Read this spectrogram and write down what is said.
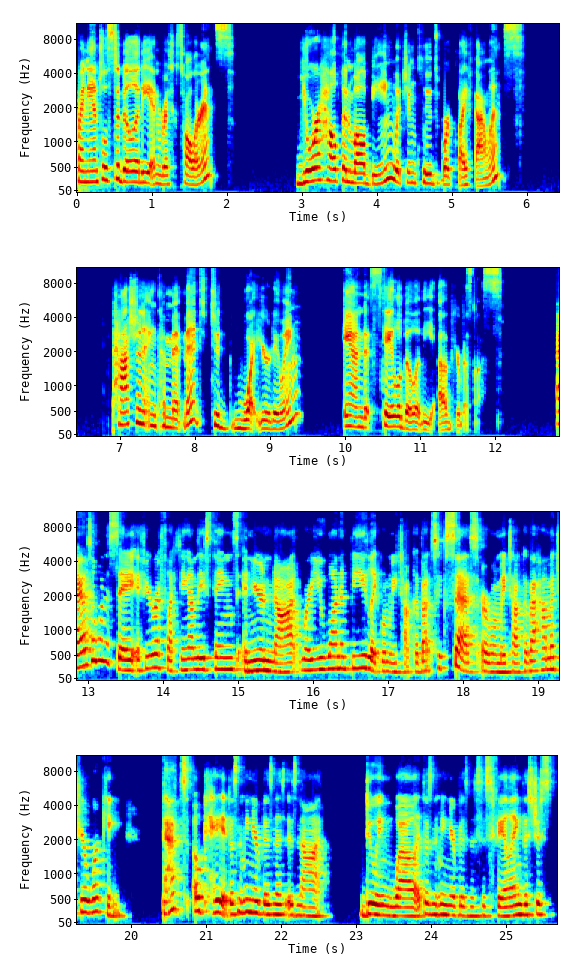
financial stability and risk tolerance, your health and well being, which includes work life balance, passion and commitment to what you're doing, and scalability of your business. I also want to say if you're reflecting on these things and you're not where you want to be, like when we talk about success or when we talk about how much you're working, that's okay. It doesn't mean your business is not doing well. It doesn't mean your business is failing. This just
